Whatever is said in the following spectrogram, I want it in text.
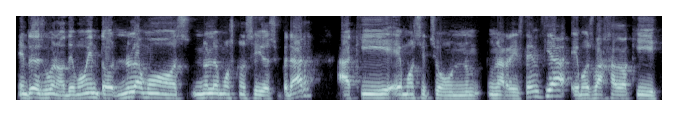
Entonces, bueno, de momento no lo hemos, no lo hemos conseguido superar. Aquí hemos hecho una resistencia, hemos bajado aquí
